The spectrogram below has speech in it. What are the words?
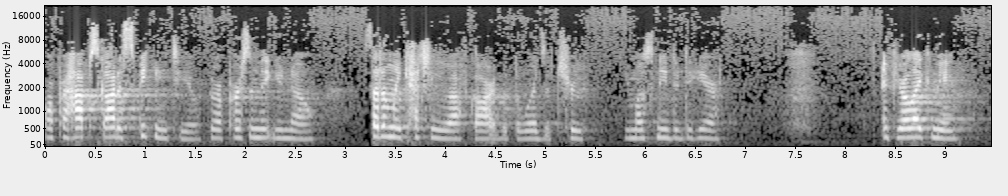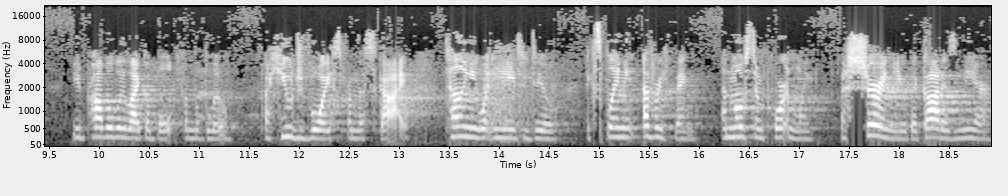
Or perhaps God is speaking to you through a person that you know, suddenly catching you off guard with the words of truth you most needed to hear. If you're like me, you'd probably like a bolt from the blue, a huge voice from the sky, telling you what you need to do, explaining everything, and most importantly, assuring you that God is near.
